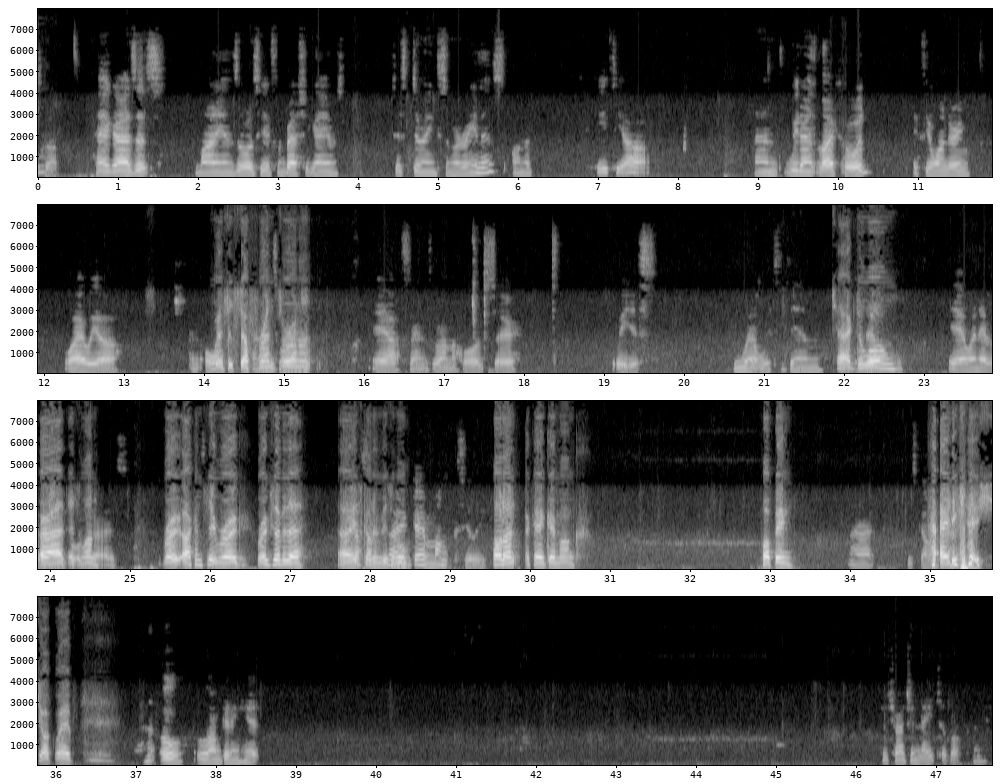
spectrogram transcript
Stop. Hey guys, it's Marty and Xorz here from Basher Games. Just doing some arenas on the PTR. And we don't like Horde, if you're wondering why we are an orc. The stuff and friends were on it? Yeah, our friends were on the Horde, so we just went with them. Tagged along. Yeah, whenever Alright, there's one. goes. Rogue, I can see Rogue. Rogue's over there. Oh, he's That's gone invisible. No, go monk, silly. Hold on. Okay, go monk. Popping. Alright, he's going. 80k shockwave. Oh, oh, I'm getting hit. You charge a nature box then.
